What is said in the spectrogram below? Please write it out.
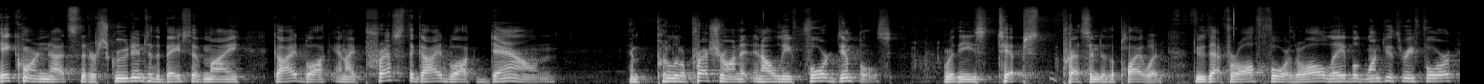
acorn nuts that are screwed into the base of my guide block and I press the guide block down and put a little pressure on it and I'll leave four dimples where these tips press into the plywood. Do that for all four. They're all labeled one, two, three, four.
